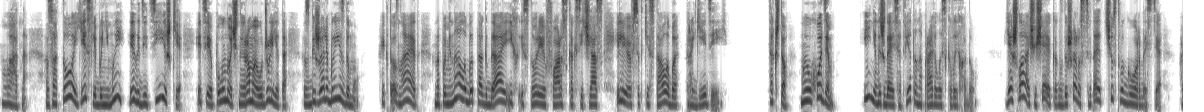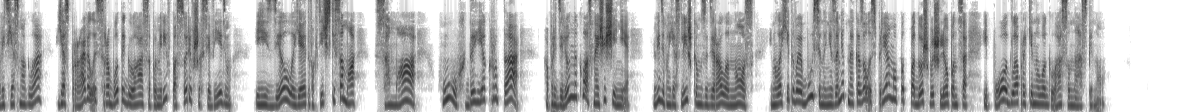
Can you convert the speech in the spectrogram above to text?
«Ладно, зато если бы не мы, их детишки, эти полуночные Ромео и Джульетта, сбежали бы из дому. И кто знает, напоминала бы тогда их история фарс, как сейчас, или все-таки стала бы трагедией. Так что, мы уходим? И, не дожидаясь ответа, направилась к выходу. Я шла, ощущая, как в душе расцветает чувство гордости. А ведь я смогла, я справилась с работой глаза, помирив поссорившихся ведьм. И сделала я это фактически сама. Сама! Ух, да я крута! Определенно классное ощущение. Видимо, я слишком задирала нос, и малахитовая бусина незаметно оказалась прямо под подошвой шлепанца и подло прокинула глаза на спину.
